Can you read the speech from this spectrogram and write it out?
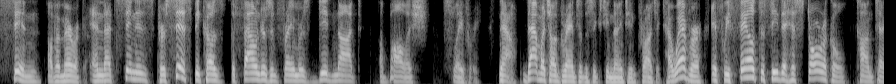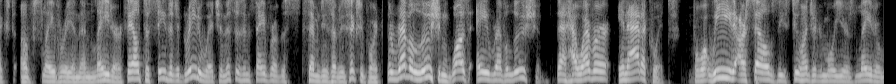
sin of America. And that sin is persists because the founders and framers did not abolish slavery. Now, that much I'll grant to the 1619 Project. However, if we fail to see the historical context of slavery and then later fail to see the degree to which, and this is in favor of the 1776 report, the revolution was a revolution that, however inadequate, for what we ourselves, these 200 or more years later,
